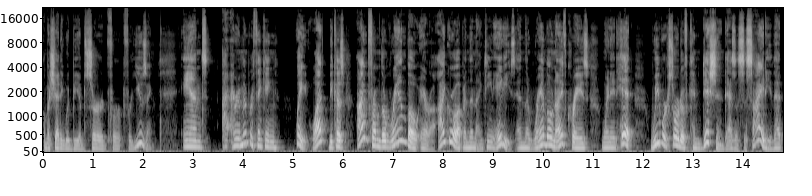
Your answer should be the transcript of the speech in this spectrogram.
a machete would be absurd for, for using. And I, I remember thinking, Wait, what? Because I'm from the Rambo era. I grew up in the 1980s, and the Rambo knife craze, when it hit, we were sort of conditioned as a society that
